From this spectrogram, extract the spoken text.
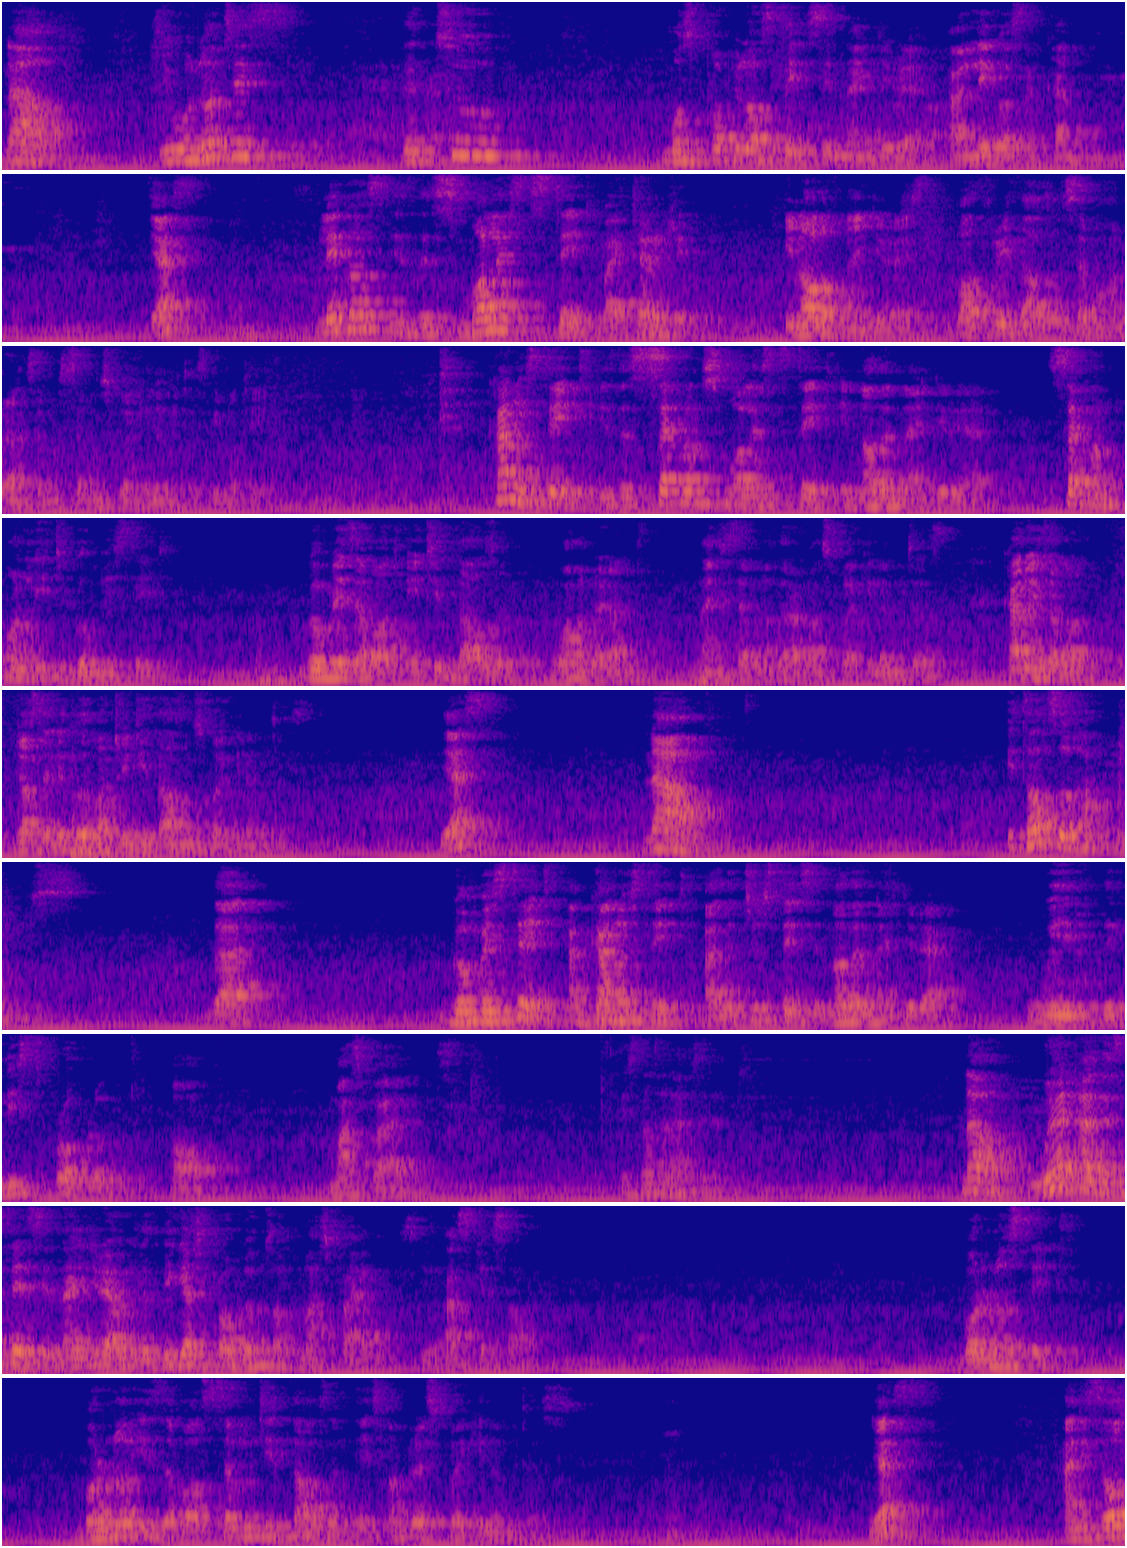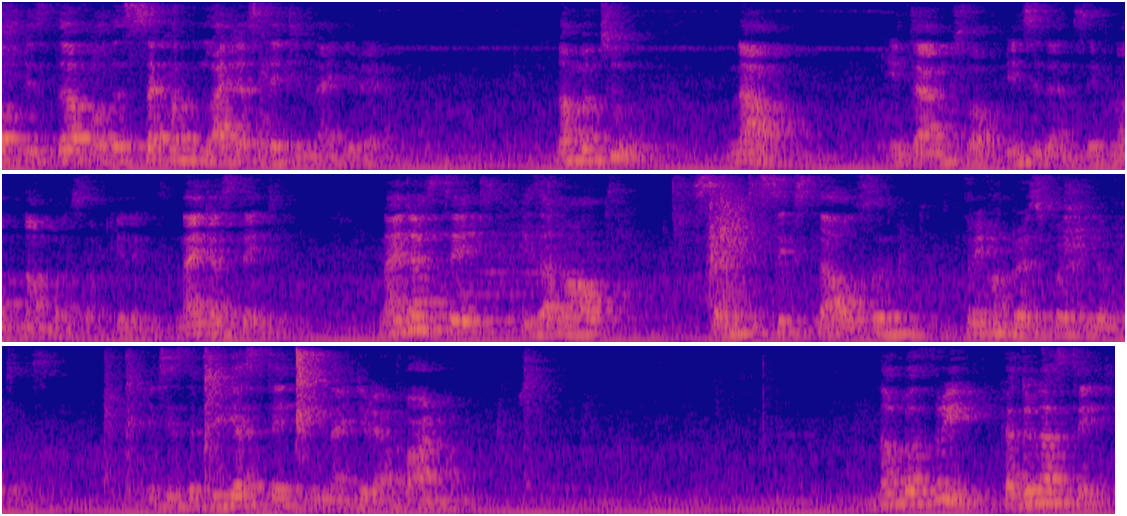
Now, you will notice the two most popular states in Nigeria are Lagos and Kano. Yes? Lagos is the smallest state by territory in all of Nigeria. It's about 3,777 square kilometers, give or take. Kano State is the second smallest state in northern Nigeria, second only to Gombe State. Gombe is about 18,197 other about square kilometers. Kano is about just a little over 20,000 square kilometers. Yes? Now, it also happens that Gombe State and Kano State are the two states in northern Nigeria with the least problem of mass violence. It's not an accident. Now, where are the states in Nigeria with the biggest problems of mass violence? You ask yourself. Borno State. Borno is about 17,800 square kilometers. Yes? And it's also it's therefore the second largest state in Nigeria. Number two, now, in terms of incidents, if not numbers of killings, Niger State. Niger State is about 76,300 square kilometers. It is the biggest state in Nigeria, bar none. Number three, Kaduna State.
